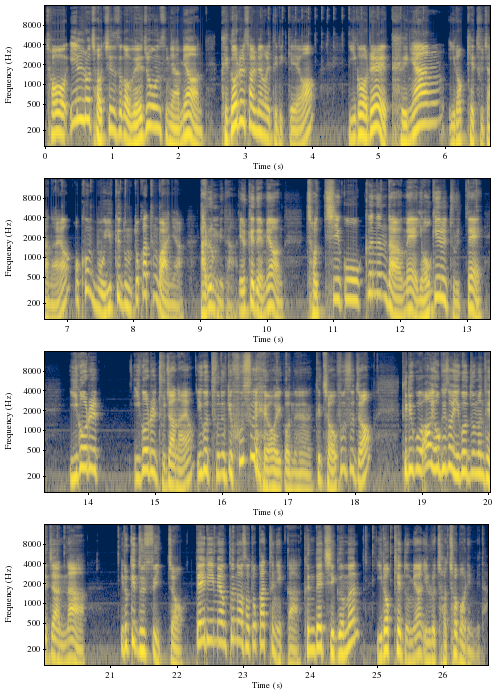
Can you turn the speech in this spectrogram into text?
저 1로 젖힌 수가 왜 좋은 수냐면 그거를 설명을 드릴게요. 이거를 그냥 이렇게 두잖아요. 어, 그럼 뭐 이렇게 두면 똑같은 거 아니야? 다릅니다. 이렇게 되면 젖히고 끊은 다음에 여기를 둘 때 이거를 이거를 두잖아요. 이거 두는 게 후수예요. 이거는 그쵸? 후수죠. 그리고 어 여기서 이거 두면 되지 않나? 이렇게 둘 수 있죠. 때리면 끊어서 똑같으니까. 근데 지금은 이렇게 두면 일로 젖혀버립니다.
